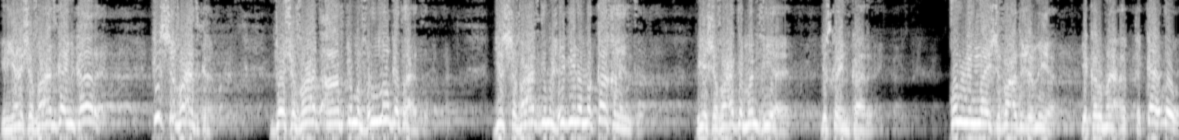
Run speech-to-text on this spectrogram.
یعنی یہاں شفاعت کا انکار ہے۔ کس شفاعت کا؟ جو شفاعت آپ کے مفروضوں کے تحت ہے۔ جس شفاعت کے مشرقین مکہ قائل تھے۔ یہ شفاعت منفیہ ہے، جس کا انکار ہے۔ کل اللہ شفاعت جمعیہ یہ کلمہ حق ہے۔ کہہ دو،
